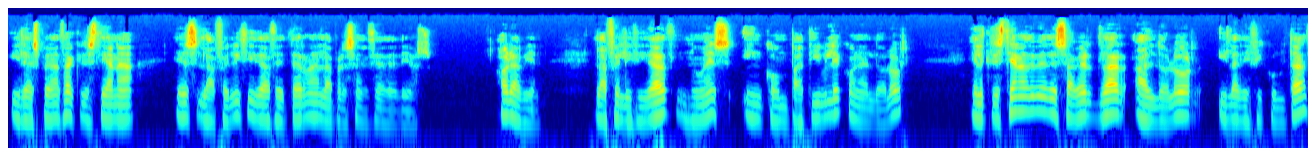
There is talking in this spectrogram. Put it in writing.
y la esperanza cristiana es la felicidad eterna en la presencia de Dios. Ahora bien, la felicidad no es incompatible con el dolor. El cristiano debe de saber dar al dolor y la dificultad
